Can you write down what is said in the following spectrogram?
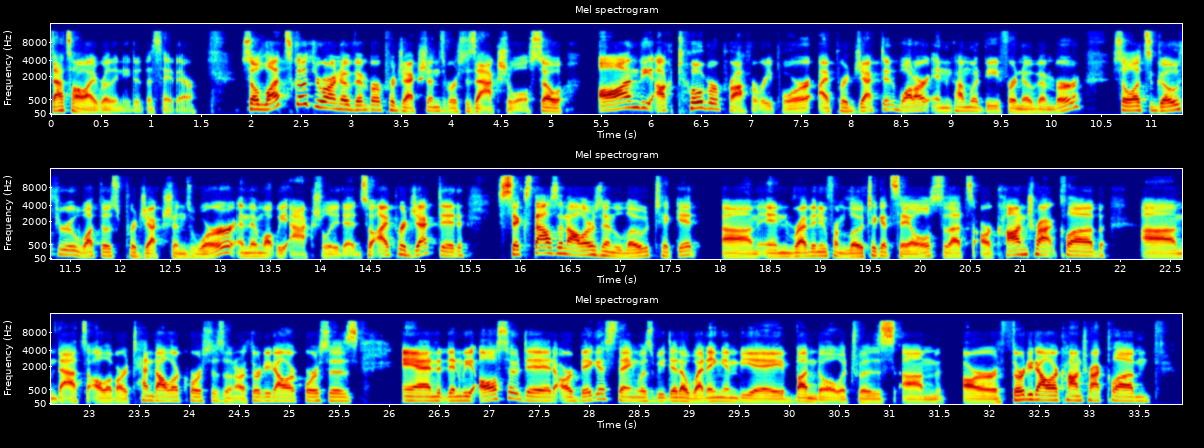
that's all I really needed to say there. So let's go through our November projections versus actual. So on the October profit report, I projected what our income would be for November. So let's go through what those projections were and then what we actually did. So I projected $6,000 in low ticket um, in revenue from low ticket sales. So that's our contract club. Um, that's all of our $10 courses and our $30 courses. And then we also did our biggest thing was we did a wedding MBA bundle, which was um, our $30 contract club,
